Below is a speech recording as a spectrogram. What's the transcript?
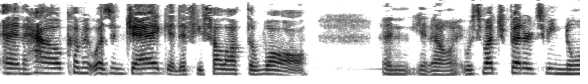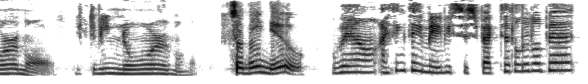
and how come it wasn't jagged if he fell off the wall. And, you know, it was much better to be normal. You have to be normal. So they knew. Well, I think they maybe suspected a little bit.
